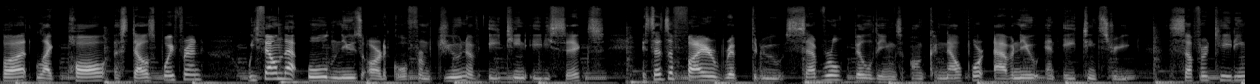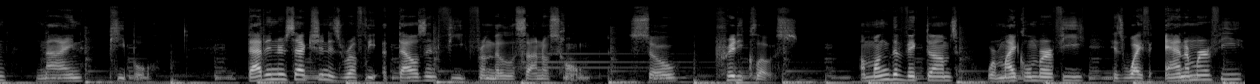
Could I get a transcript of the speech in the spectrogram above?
But like Paul, Estelle's boyfriend, we found that old news article from June of 1886. It says a fire ripped through several buildings on Canalport Avenue and 18th Street, suffocating nine people. That intersection is roughly a thousand feet from the Lozanos' home, so pretty close. Among the victims were Michael Murphy, his wife Anna Murphy,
